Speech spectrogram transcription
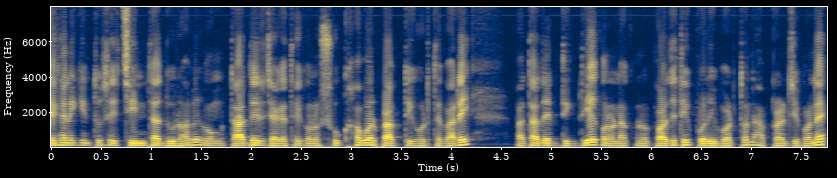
সেখানে কিন্তু সেই চিন্তা দূর হবে এবং তাদের জায়গা থেকে কোনো সুখবর প্রাপ্তি ঘটতে পারে বা তাদের দিক দিয়ে কোনো না কোনো পজিটিভ পরিবর্তন আপনার জীবনে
